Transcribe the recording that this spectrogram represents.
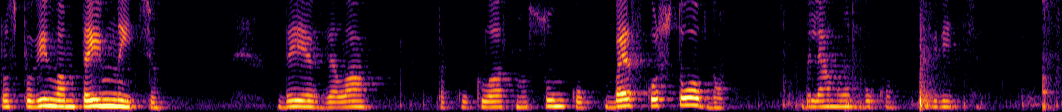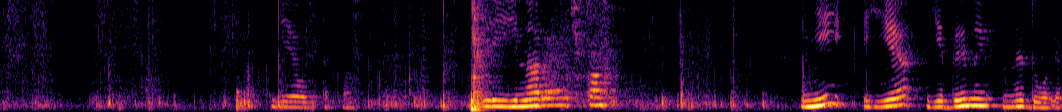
Розповім вам таємницю, де я взяла таку класну сумку безкоштовно для ноутбуку. Дивіться. Є ось така лійна ручка. В ній є єдиний недолік.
